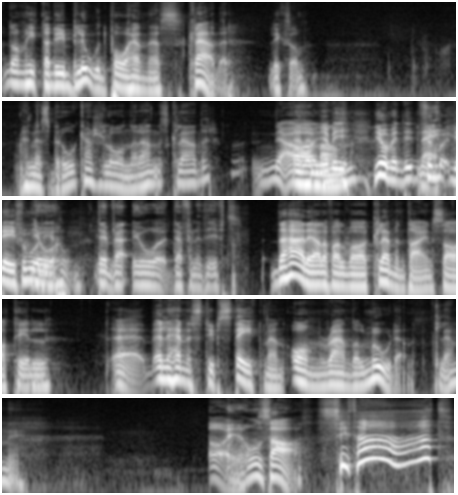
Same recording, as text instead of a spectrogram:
de hittade ju blod på hennes kläder, liksom. Hennes bror kanske lånade hennes kläder? Ja, Eller ja, man. men, jo men det, Nej. förmo- det är förmodligen Jo. hon. Det jo, definitivt. Det här är i alla fall vad Clementine sa till, eh, eller hennes typ statement om Randall-morden. Clemmy. Oj, hon sa citat!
